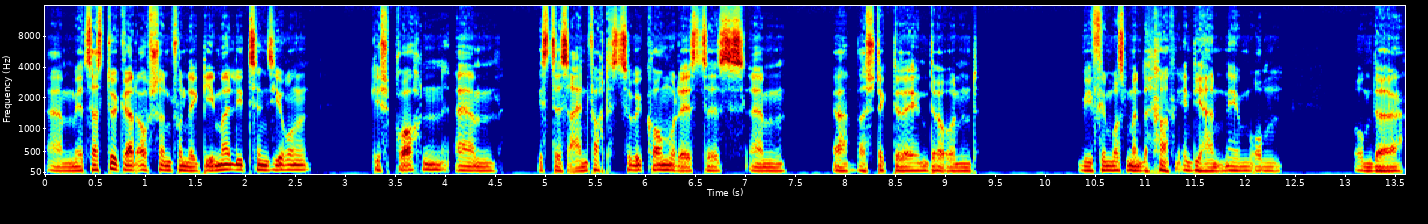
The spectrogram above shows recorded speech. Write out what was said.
Ähm, jetzt hast du gerade auch schon von der GEMA-Lizenzierung gesprochen. Ähm, ist das einfach, das zu bekommen oder ist das, ähm, ja, was steckt da dahinter und wie viel muss man da in die Hand nehmen, um, um da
